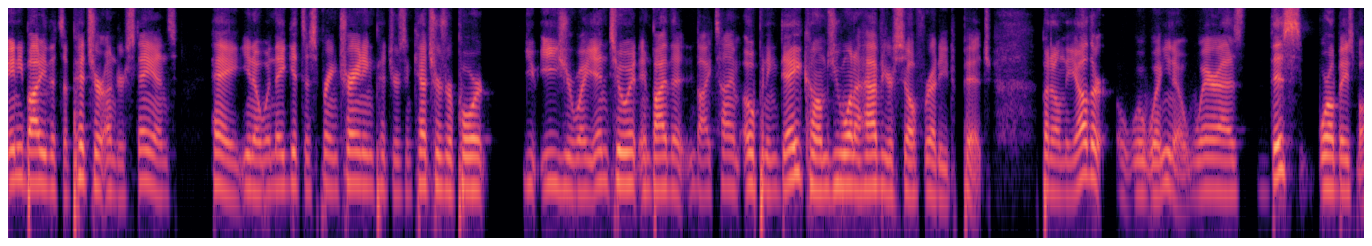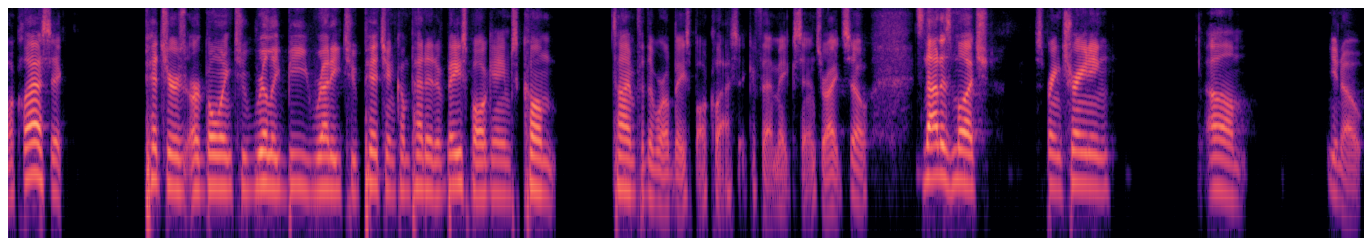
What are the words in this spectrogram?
anybody that's a pitcher understands, hey, you know, when they get to spring training, pitchers and catchers report, you ease your way into it and by the by time opening day comes you want to have yourself ready to pitch. But on the other you know whereas this world baseball classic pitchers are going to really be ready to pitch in competitive baseball games come time for the world baseball classic if that makes sense right? So it's not as much spring training um you know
